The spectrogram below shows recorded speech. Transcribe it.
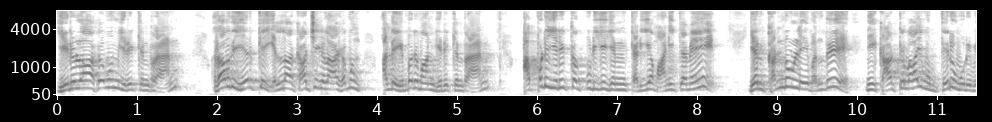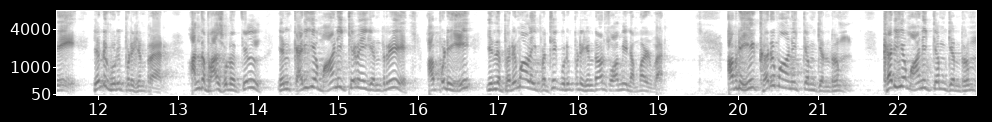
இருளாகவும் இருக்கின்றான் அதாவது இயற்கை எல்லா காட்சிகளாகவும் அந்த எபெருமான் இருக்கின்றான். அப்படி இருக்கக்கூடிய என் கரிய மாணிக்கமே என் கண்ணுள்ளே வந்து நீ காட்டுவாய் உன் திருவுருவே என்று குறிப்பிடுகின்றார். அந்த பாசுரத்தில் என் கரிய மாணிக்கமே என்று அப்படி இந்த பெருமாளை பற்றி குறிப்பிடுகின்றார் சுவாமி நம்மாழ்வார். அப்படி கருமாணிக்கம் என்றும் கரிய மாணிக்கம் என்றும்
